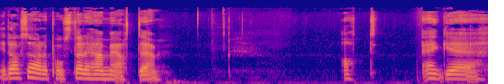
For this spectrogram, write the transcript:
I dag så har jeg posta det her med at eh, at jeg eh,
